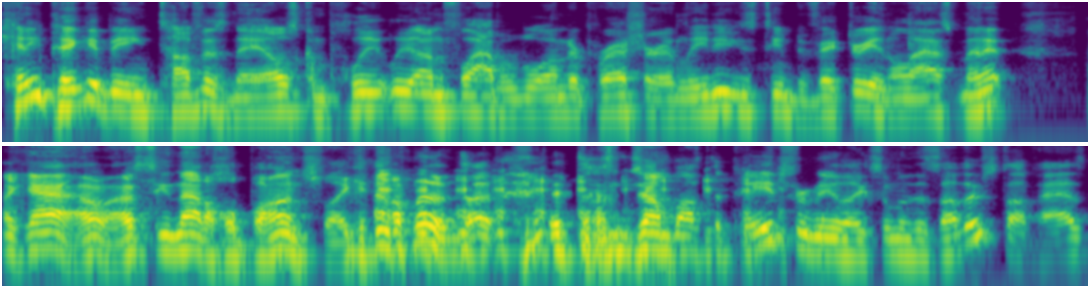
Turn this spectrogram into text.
Kenny Pickett being tough as nails, completely unflappable under pressure, and leading his team to victory in the last minute. Like, I don't know, I've seen that a whole bunch. Like, it doesn't jump off the page for me like some of this other stuff has.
